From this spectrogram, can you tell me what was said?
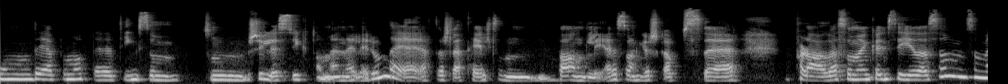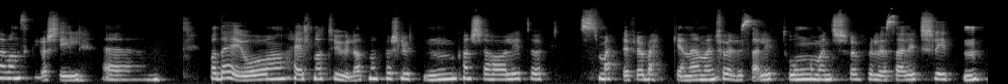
om det er på en måte ting som som skyldes sykdommen, eller om det er rett og slett helt sånn vanlige svangerskapsplager, som man kan si, da, som, som, er vanskelig å skille. Eh, og det er jo helt naturlig at man på slutten kanskje har litt økt smerte fra bekkenet, man føler seg litt tung, man føler seg litt sliten,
